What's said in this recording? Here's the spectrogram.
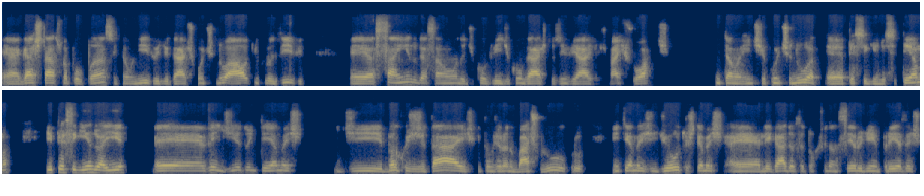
é, gastar sua poupança, então o nível de gasto continua alto, inclusive é, saindo dessa onda de Covid com gastos em viagens mais fortes. Então a gente continua é, perseguindo esse tema e perseguindo aí é, vendido em temas de bancos digitais que estão gerando baixo lucro, em temas de outros temas é, ligados ao setor financeiro de empresas,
